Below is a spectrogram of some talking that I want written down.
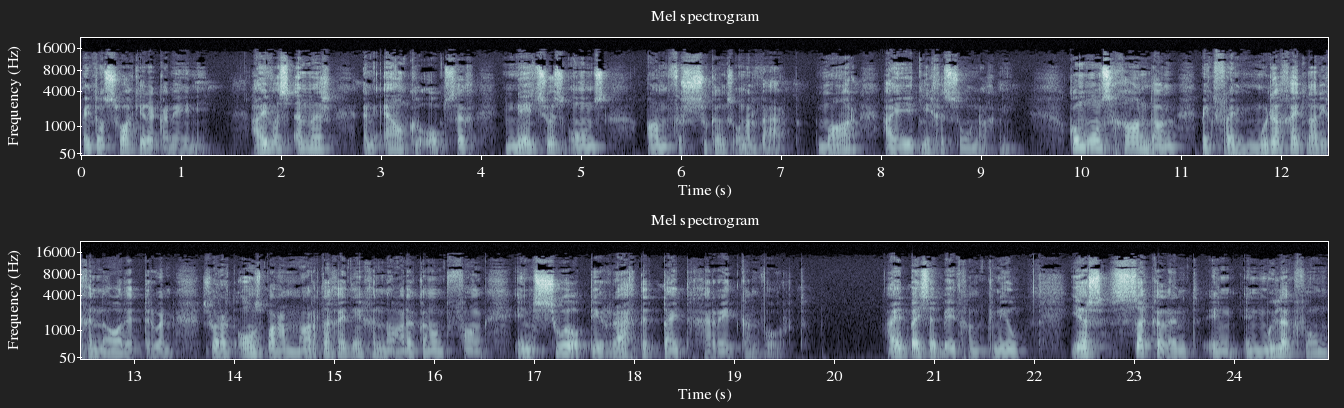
met ons swakhede kan hê nie. Hy was immers in elke opsig net soos ons aan versoekings onderwerp, maar hy het nie gesondig nie. Kom ons gaan dan met vrymoedigheid na die genade troon sodat ons barmhartigheid en genade kan ontvang en so op die regte tyd gered kan word. Hy het by sy bed gaan kniel, eers sukkelend en en moeilik vir hom,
